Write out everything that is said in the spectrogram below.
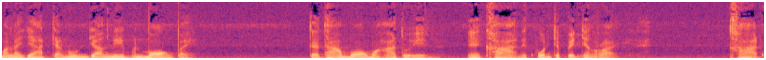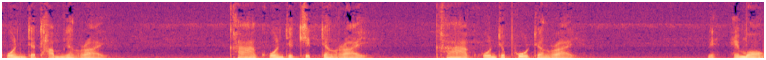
มารยาทอย่างนู้นอย่างนี้มันมองไป แต่ถ้ามองมาหาตัวเองข้าเนี่ยควรจะเป็นอย่างไรข้าควรจะทำอย่างไรข้าควรจะคิดอย่างไรข้าควรจะพูดอย่างไรเนี่ยให้มอง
